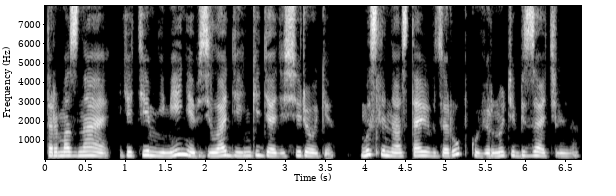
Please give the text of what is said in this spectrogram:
тормозная, я тем не менее взяла деньги дяди Сереги. Мысленно оставив зарубку, вернуть обязательно.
